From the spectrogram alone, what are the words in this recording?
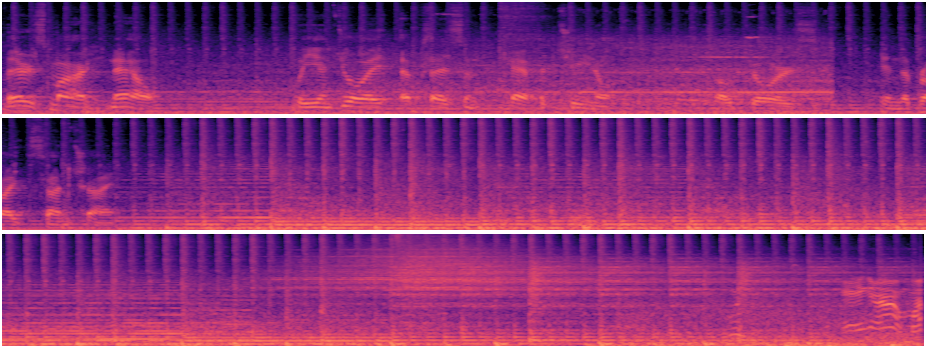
There's Mark now. We enjoy a pleasant cappuccino outdoors in the bright sunshine. Hang out, Mike.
